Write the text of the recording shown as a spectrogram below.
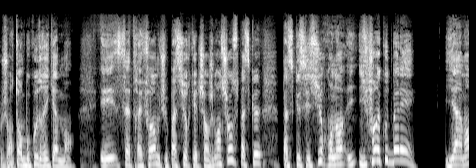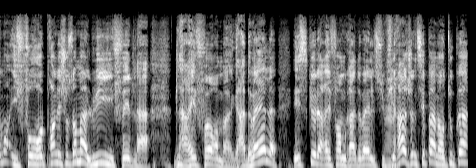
j'entends beaucoup de ricanements. Et cette réforme, je suis pas sûr qu'elle change grand-chose parce que parce que c'est sûr qu'on il faut un coup de balai il y a un moment, il faut reprendre les choses en main. Lui, il fait de la, de la réforme graduelle. Est-ce que la réforme graduelle suffira? Je ne sais pas, mais en tout cas,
